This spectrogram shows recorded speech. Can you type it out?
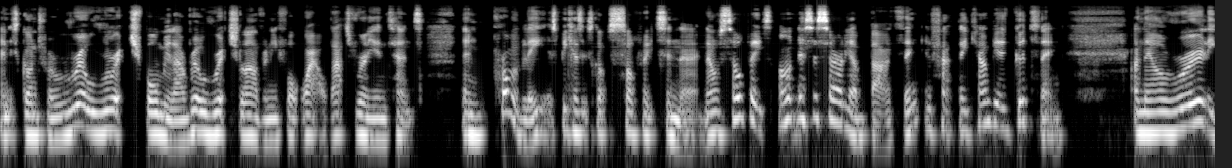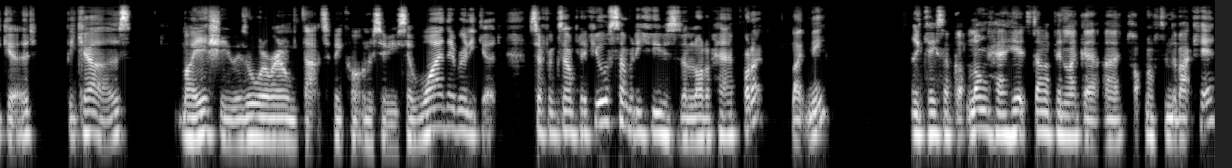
and it's gone to a real rich formula, a real rich lather, and you thought, wow, that's really intense, then probably it's because it's got sulfates in there. Now, sulfates aren't necessarily a bad thing. In fact, they can be a good thing. And they are really good because my issue is all around that, to be quite honest with you. So why are they really good? So for example, if you're somebody who uses a lot of hair product, like me, in case I've got long hair here, it's done up in like a, a top knot in the back here,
